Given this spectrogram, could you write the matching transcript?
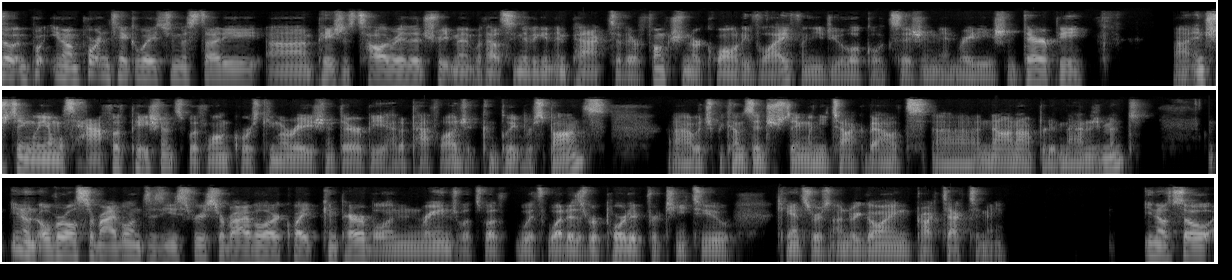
So, you know, important takeaways from the study: um, patients tolerated the treatment without significant impact to their function or quality of life when you do local excision and radiation therapy. Uh, interestingly, almost half of patients with long course chemoradiation therapy had a pathologic complete response, uh, which becomes interesting when you talk about uh, non-operative management you know, overall survival and disease-free survival are quite comparable and range with, with, with what is reported for T2 cancers undergoing proctectomy. You know, so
